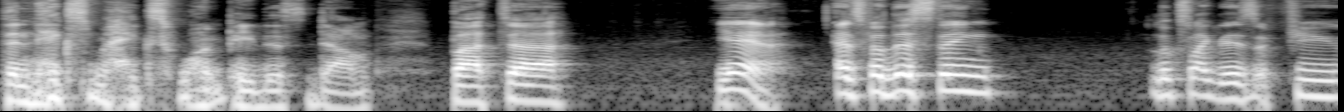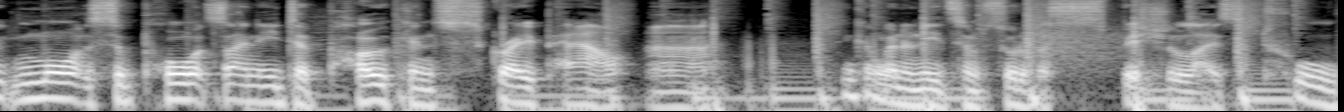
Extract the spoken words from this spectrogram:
the next makes won't be this dumb. But uh, yeah, as for this thing, looks like there's a few more supports I need to poke and scrape out. Uh, I think I'm gonna need some sort of a specialized tool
